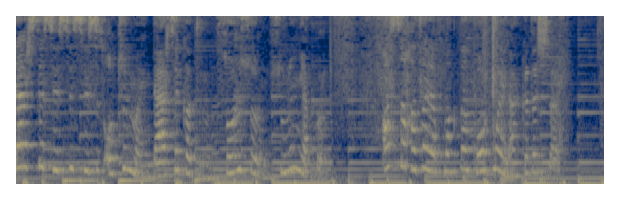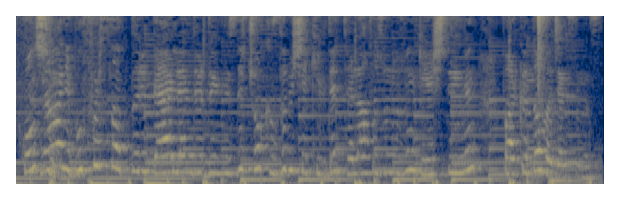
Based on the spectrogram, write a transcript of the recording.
derste sessiz sessiz oturmayın, derse katılın, soru sorun, sunum yapın. Asla hata yapmaktan korkmayın arkadaşlar. Konuşun. Yani bu fırsatları değerlendirdiğinizde çok hızlı bir şekilde telaffuzunuzun geliştiğinin farkında olacaksınız.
